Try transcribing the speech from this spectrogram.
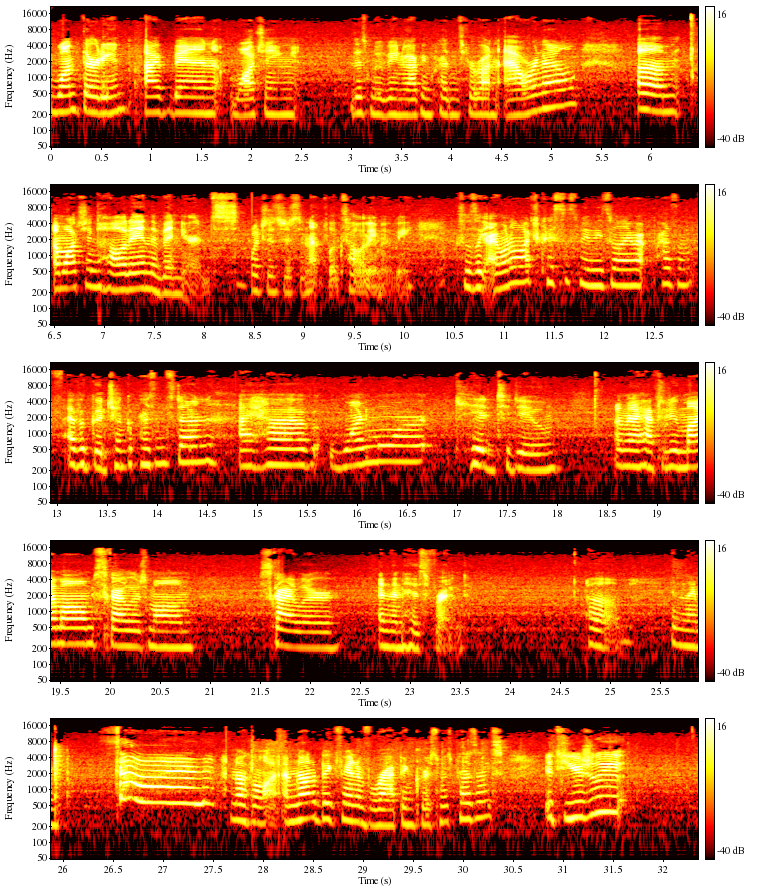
1.30. I've been watching this movie and wrapping presents for about an hour now. Um, I'm watching Holiday in the Vineyards, which is just a Netflix holiday movie. So I was like, I want to watch Christmas movies while I wrap presents. I have a good chunk of presents done. I have one more kid to do. And then I have to do my mom, Skylar's mom, Skylar, and then his friend. Um, and then I'm I'm not gonna lie, I'm not a big fan of wrapping Christmas presents. It's usually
